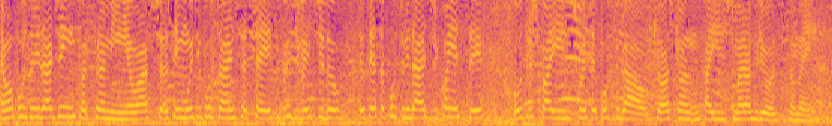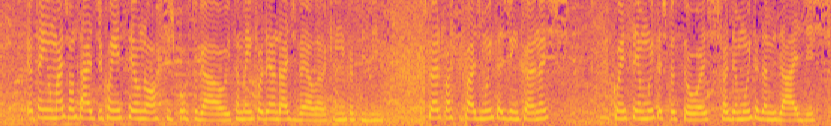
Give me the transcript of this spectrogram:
É uma oportunidade ímpar para mim. Eu acho, achei muito importante, achei super divertido eu, eu, ter essa oportunidade de conhecer outros países, conhecer Portugal, que eu acho que é um país maravilhoso também. Eu tenho mais vontade de conhecer o norte de Portugal e também poder andar de vela, que eu nunca fiz isso. Espero participar de muitas gincanas, conhecer muitas pessoas, fazer muitas amizades,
